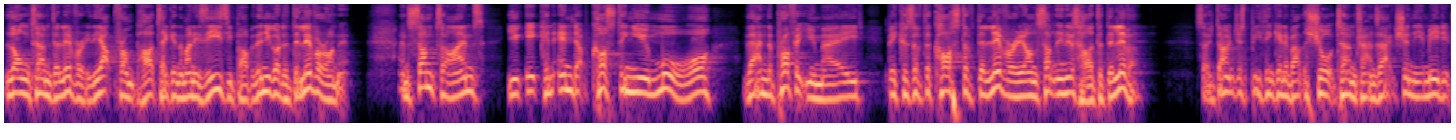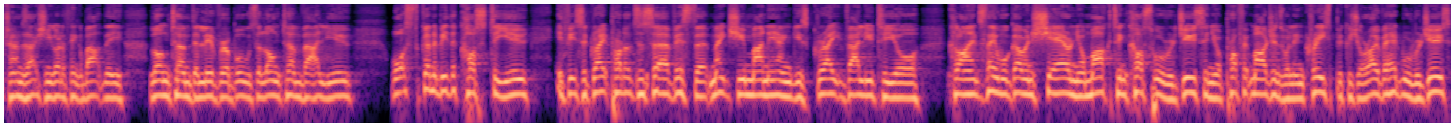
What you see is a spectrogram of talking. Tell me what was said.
long-term delivery, the upfront part, taking the money is the easy part, but then you've got to deliver on it. And sometimes you, it can end up costing you more than the profit you made because of the cost of delivery on something that's hard to deliver. So don't just be thinking about the short term transaction, the immediate transaction. You've got to think about the long term deliverables, the long term value. What's going to be the cost to you? If it's a great product and service that makes you money and gives great value to your clients, they will go and share and your marketing costs will reduce and your profit margins will increase because your overhead will reduce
